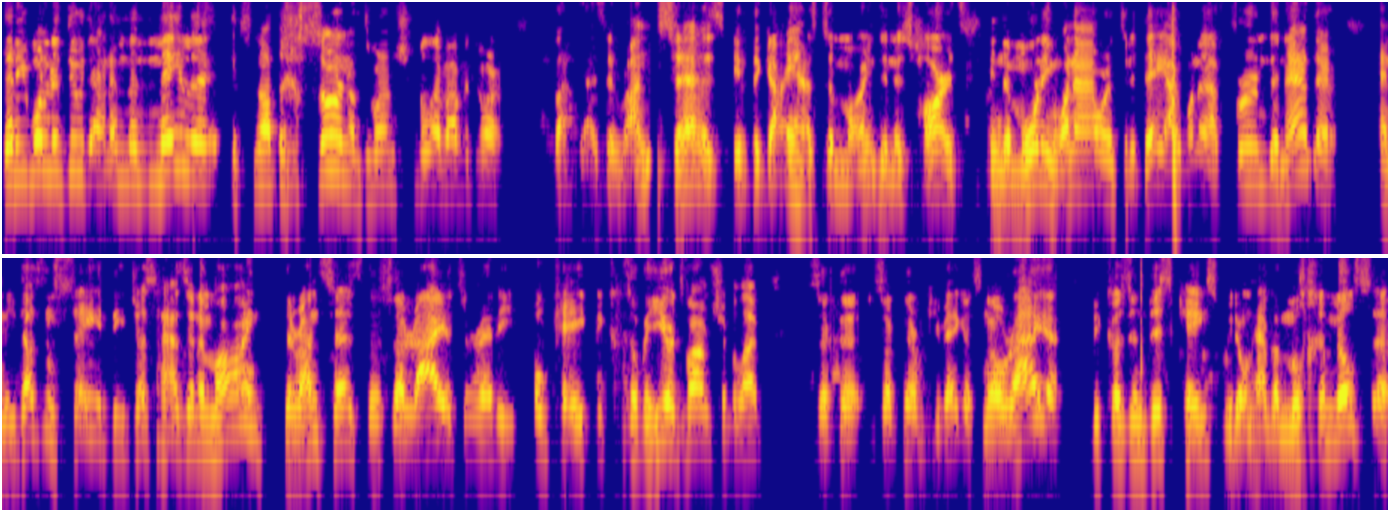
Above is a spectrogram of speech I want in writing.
that he wanted to do that, and the mele, it's not the chesron of dvarim shebelev avadvar. But as the Ran says, if the guy has a mind in his heart in the morning, one hour into the day, I want to affirm the nether, and he doesn't say it, he just has it in mind. The Ran says this a it's already okay because over here, Dvarim Shabbalat, Zokter Kivega, it's no raya because in this case, we don't have a mucha milsa.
